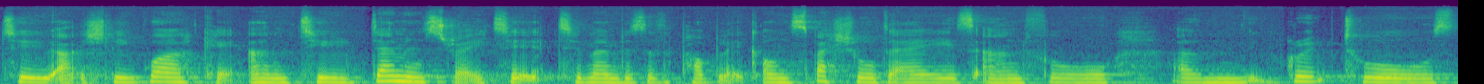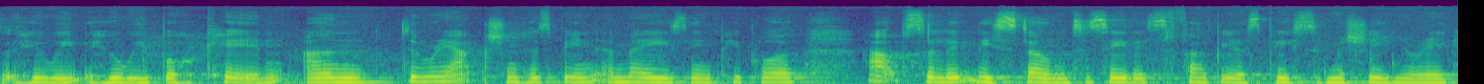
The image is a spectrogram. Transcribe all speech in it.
to actually work it and to demonstrate it to members of the public on special days and for um, group tours that who we, who we book in. And the reaction has been amazing. People are absolutely stunned to see this fabulous piece of machinery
